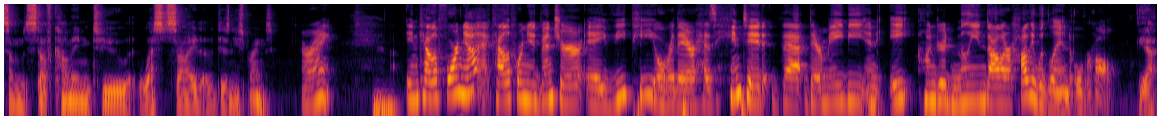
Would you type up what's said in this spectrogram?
some stuff coming to West Side of Disney Springs. All right. In California, at California Adventure, a VP over there has hinted that there may be an $800 million Hollywoodland overhaul. Yeah.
